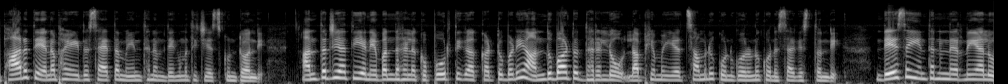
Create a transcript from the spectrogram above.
భారత్ ఎనభై ఐదు శాతం ఇంధనం దిగుమతి చేసుకుంటోంది. అంతర్జాతీయ నిబంధనలకు పూర్తిగా కట్టుబడి అందుబాటు ధరల్లో లభ్యమయ్యే చమురు కొనుగోలును కొనసాగిస్తుంది. దేశ ఇంధన నిర్ణయాలు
